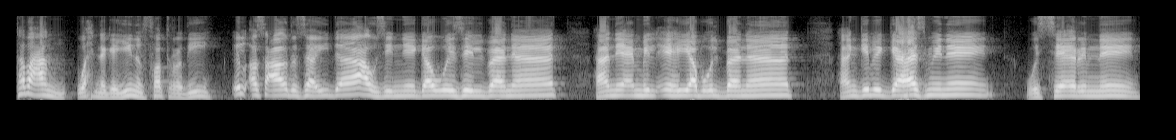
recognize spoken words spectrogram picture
طبعا وإحنا جايين الفترة دي الأسعار زايدة عاوزين نجوز البنات هنعمل إيه يا ابو البنات هنجيب الجهاز منين والسعر منين؟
